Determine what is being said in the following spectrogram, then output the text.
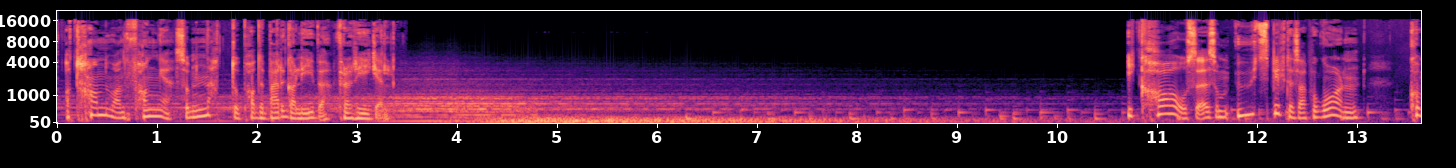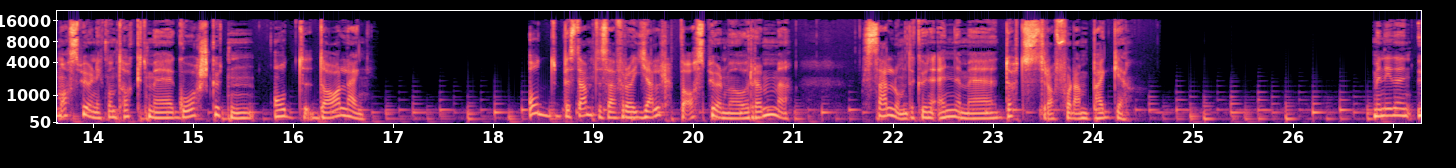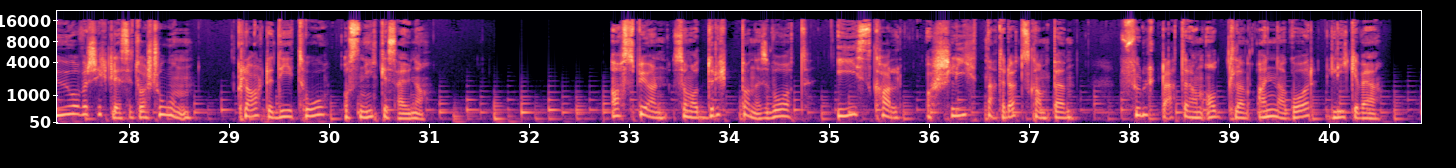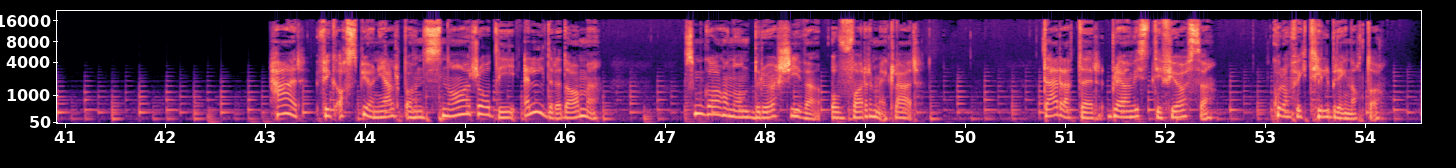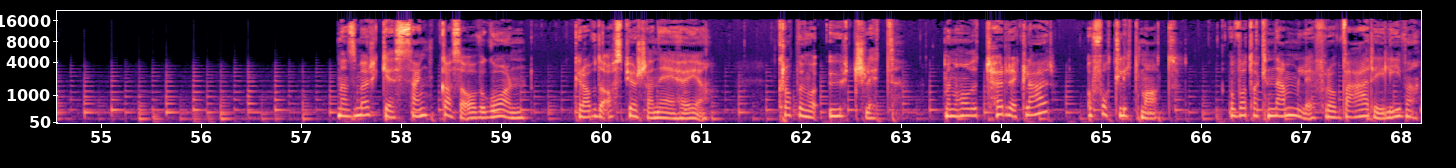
at han var en fange som nettopp hadde berga livet fra Rigel. Kaoset som utspilte seg på gården, kom Asbjørn i kontakt med gårdsgutten Odd Daleng. Odd bestemte seg for å hjelpe Asbjørn med å rømme, selv om det kunne ende med dødsstraff for dem begge. Men i den uoversiktlige situasjonen klarte de to å snike seg unna. Asbjørn, som var dryppende våt, iskald og sliten etter dødskampen, fulgte etter han Odd til en annen gård like ved. Her fikk Asbjørn hjelp av en snarrådig eldre dame, som ga han noen brødskiver og varme klær. Deretter ble han vist til fjøset, hvor han fikk tilbringe natta. Mens mørket senka seg over gården, gravde Asbjørn seg ned i høya. Kroppen var utslitt, men han hadde tørre klær og fått litt mat og var takknemlig for å være i live.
